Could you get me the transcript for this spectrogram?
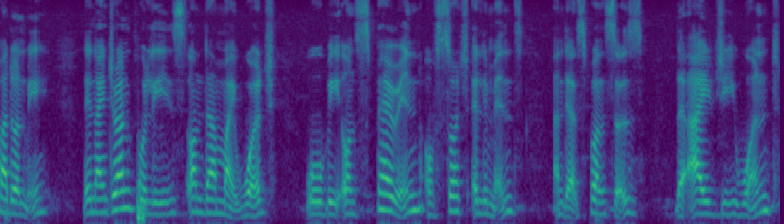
pardon me, the Nigerian police, under my watch, will be unsparing of such elements and their sponsors, the IG warned.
